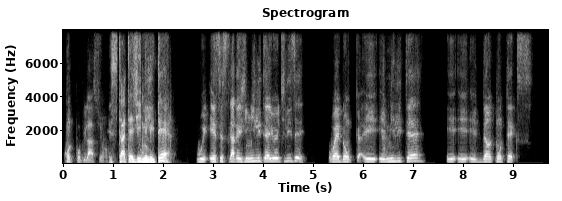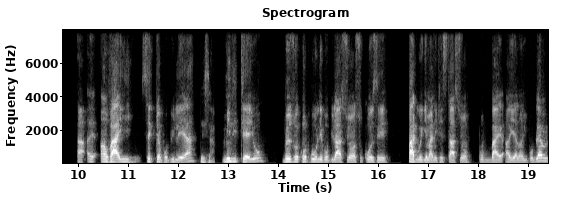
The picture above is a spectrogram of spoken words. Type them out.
kont populasyon. Strategi militer. Oui, e se strategi militer yo itilize. Ouè, ouais, donk, e militer, e dan konteks envayi sektor populè militer yo, bezwen kontrol le populasyon sou koze pa dwe gen manifestasyon pou bay a yalan yi problem,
